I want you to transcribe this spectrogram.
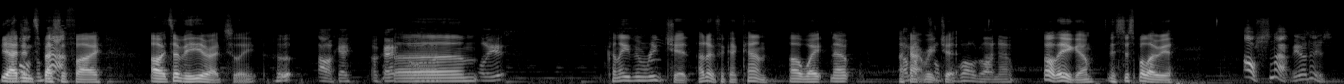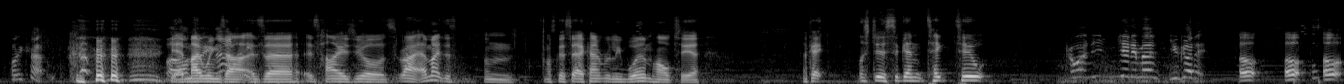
yeah, I didn't the map. specify. Oh, it's over here actually. Uh, Oh, okay, okay. Um, you. Can I even reach it? I don't think I can. Oh wait, no, I I'm can't reach it. world right now. Oh, there you go. It's just below you. Oh snap! Here it is. Holy crap! yeah, I'll my wings that, aren't as uh, as high as yours. Right, I might just. Um, I was gonna say I can't really wormhole to you. Okay, let's do this again. Take two. Go on, you can get it, man. You got it. Oh, oh, oh,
